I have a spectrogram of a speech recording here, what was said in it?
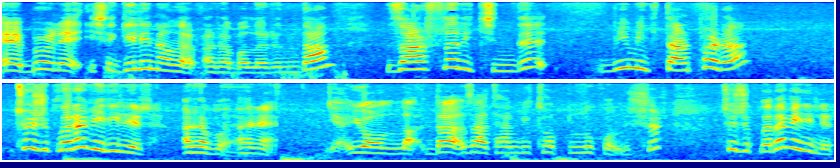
e, böyle işte gelin ara- arabalarından zarflar içinde bir miktar para çocuklara verilir. Araba hani yolda zaten bir topluluk oluşur. Çocuklara verilir.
